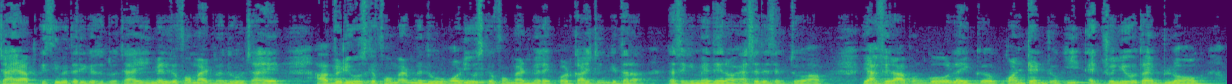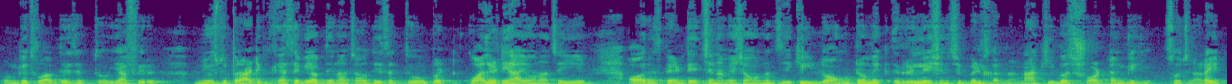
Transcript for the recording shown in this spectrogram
चाहे आप किसी भी तरीके से दो, चाहे ईमेल के फॉर्मेट में दो, चाहे आप वीडियोस के फॉर्मेट में दो ऑडियोज के फॉर्मेट में लाइक पॉडकास्टिंग की तरह, जैसे कि मैं दे रहा हूँ, ऐसे दे सकते हो आप। या फिर आप उनको लाइक कंटेंट जो कि एक्चुअली होता है ब्लॉग उनके थ्रू आप दे सकते हो। या फिर न्यूज़पेपर आर्टिकल कैसे भी आप देना चाहो दे सकते हो बट क्वालिटी हाई होना चाहिए और इसका इंटेंशन हमेशा होना चाहिए कि लॉन्ग टर्म एक रिलेशनशिप बिल्ड करना, ना कि बस शॉर्ट टर्म के लिए सोचना राइट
